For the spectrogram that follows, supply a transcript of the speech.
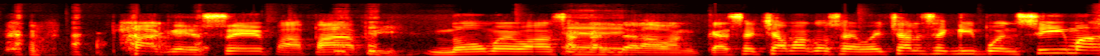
Para para que sepa, papi, no me va a sacar Eh. de la banca. Ese chamaco se va a echar ese equipo encima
